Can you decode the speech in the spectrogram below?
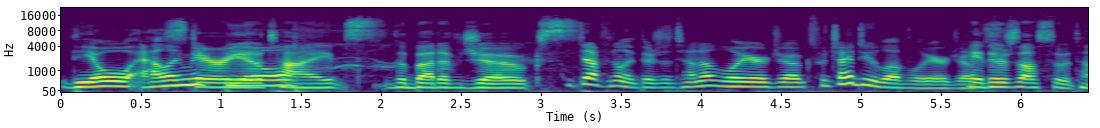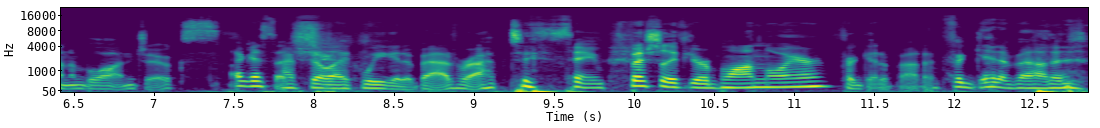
the old Ally McBeal. Stereotypes, the butt of jokes. Definitely, there's a ton of lawyer jokes, which I do love lawyer jokes. Hey, there's also a ton of blonde jokes. I guess I feel like we get a bad rap too. Same. Especially if you're a blonde lawyer, forget about it. Forget about it.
